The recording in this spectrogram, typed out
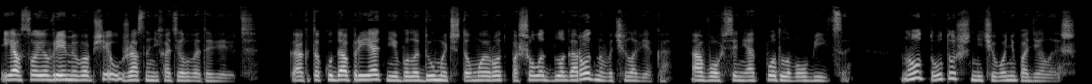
Я в свое время вообще ужасно не хотел в это верить. Как-то куда приятнее было думать, что мой род пошел от благородного человека, а вовсе не от подлого убийцы. Но тут уж ничего не поделаешь.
